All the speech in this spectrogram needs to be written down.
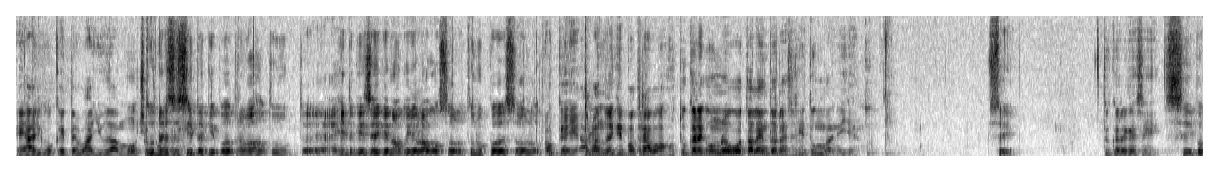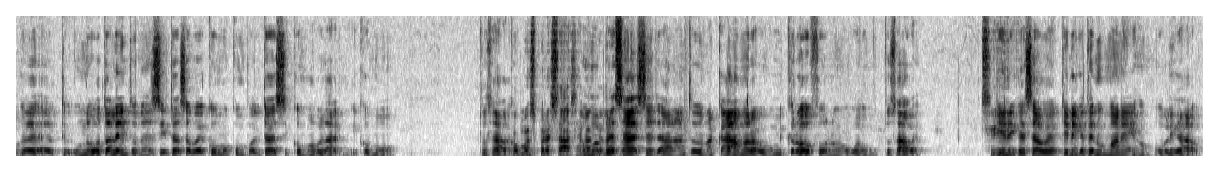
Es algo que te va a ayudar mucho. Tú porque- necesitas equipo de trabajo. Tú, te- hay gente que dice que no, que yo lo hago solo. Tú no puedes solo. Ok, hablando de equipo de trabajo, ¿tú crees que un nuevo talento necesita un manager? Sí, ¿Tú crees que sí? sí, porque eh, un nuevo talento necesita saber cómo comportarse y cómo hablar y cómo, tú sabes, ¿Cómo expresarse? cómo expresarse delante de una cámara o un micrófono, o un- tú sabes. Sí, Tiene que saber, tiene que tener un manejo obligado.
